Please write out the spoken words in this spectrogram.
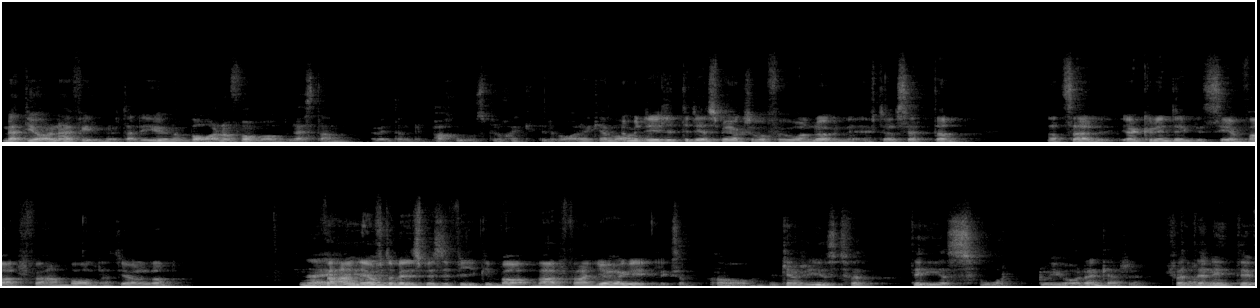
med att göra den här filmen utan det är ju bara någon form av nästan, jag vet inte om det är passionsprojekt eller vad det kan vara. Ja, men det är lite det som jag också var förvånad över efter att ha sett den. Att så här, jag kunde inte riktigt se varför han valde att göra den. Nej, för han är ofta väldigt specifik i va- varför han gör grejer. Liksom. Ja, kanske just för att det är svårt att göra den kanske. För att Kanske. den inte,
